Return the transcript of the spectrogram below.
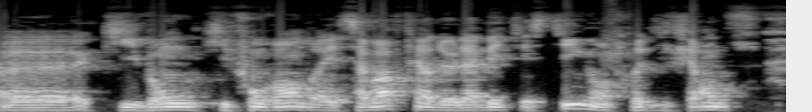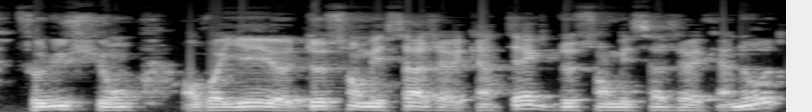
euh, qui vont qui font vendre et savoir faire de l'A/B testing entre différentes solutions, envoyer 200 euh, messages avec un texte, 200 messages avec un autre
